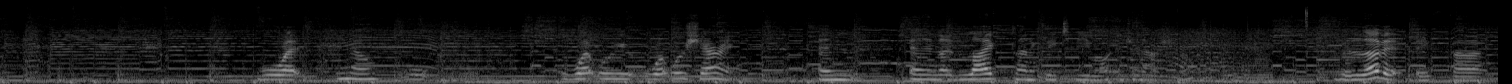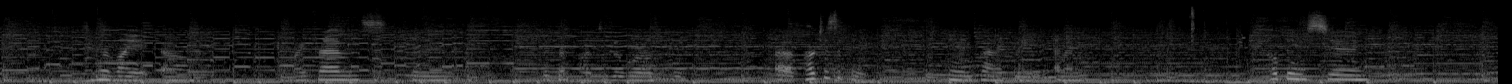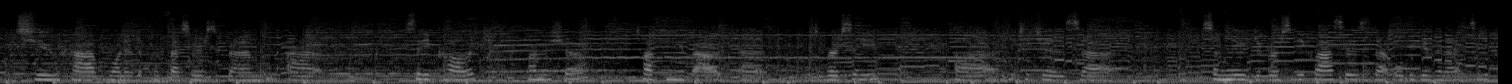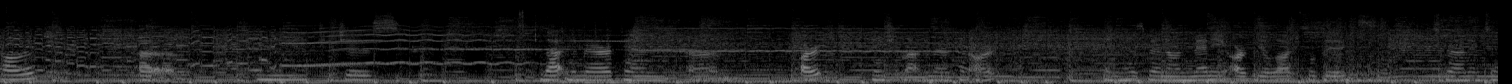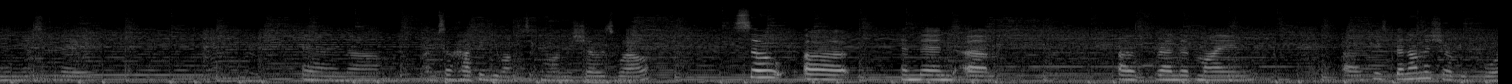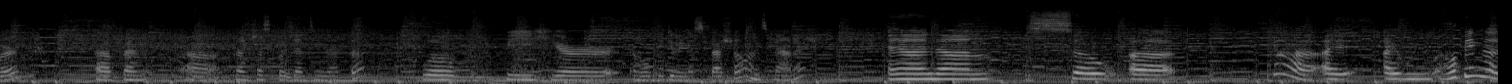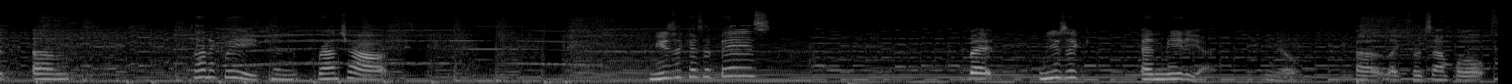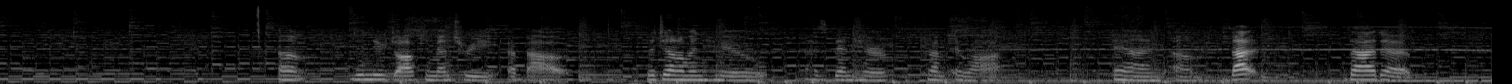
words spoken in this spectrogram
what you know what we what we're sharing and and I'd like Planet Glee to be more international. Would love it if uh, some of my um, my friends in different parts of the world could uh, participate in Planet Glee, and I'm hoping soon to have one of the professors from uh, City College on the show talking about uh, diversity. Uh, he teaches uh, some new diversity classes that will be given at City College. Uh, he teaches Latin American um, art, ancient Latin American art, and has been on many archaeological digs. Ran into him yesterday, and um, I'm so happy he wants to come on the show as well. So, uh, and then um, a friend of mine, uh, he's been on the show before, uh, friend uh, Francesco Gentinetta, will be here and we'll be doing a special in Spanish. And um, so uh, yeah, I I'm hoping that um, Planet Glee can branch out music as a base, but music and media. You know, uh, like for example, um, the new documentary about the gentleman who has been here from Iraq, and um, that that uh,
